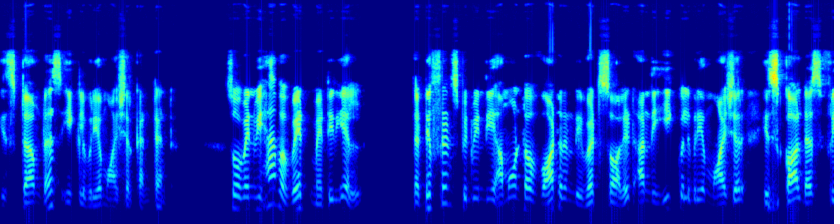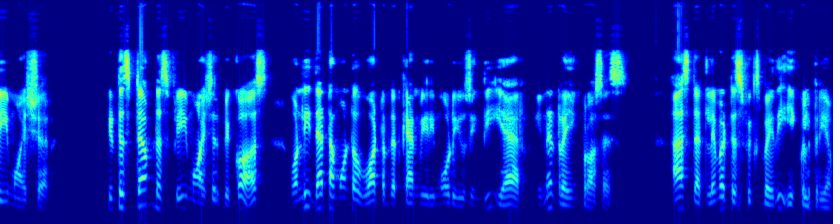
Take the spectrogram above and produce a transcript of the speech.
is termed as equilibrium moisture content. So when we have a wet material, the difference between the amount of water in the wet solid and the equilibrium moisture is called as free moisture. It is termed as free moisture because only that amount of water that can be removed using the air in a drying process as that limit is fixed by the equilibrium.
